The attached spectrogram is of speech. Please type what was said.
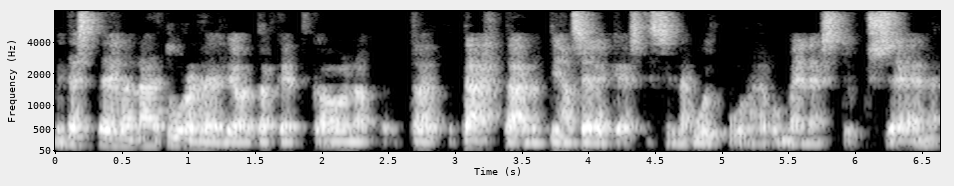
mitäs teillä näitä urheilijoita, ketkä on, tä- tähtää nyt ihan selkeästi sinne huippuurheilumenestykseen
